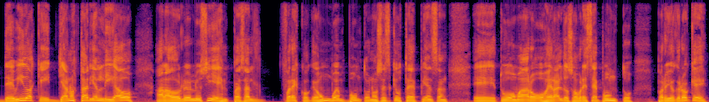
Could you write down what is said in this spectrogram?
debido a que ya no estarían ligados a la WWE y es empezar fresco, que es un buen punto. No sé qué ustedes piensan, eh, tú, Omar o Geraldo, sobre ese punto, pero yo creo que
